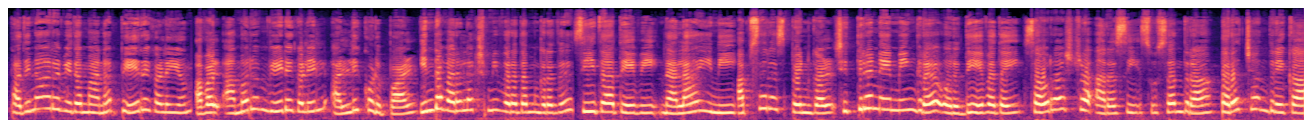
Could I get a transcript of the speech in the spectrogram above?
பதினாறு விதமான பேறுகளையும் அவள் அமரும் வீடுகளில் அள்ளி கொடுப்பாள். இந்த வரலட்சுமி விரதம்ங்கிறது சீதா தேவி நலாயினி அப்சரஸ் பெண்கள் சித்திரநேமிங்கிற ஒரு தேவதை சௌராஷ்டிர அரசி சுசந்திரா பரச்சந்திரிகா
